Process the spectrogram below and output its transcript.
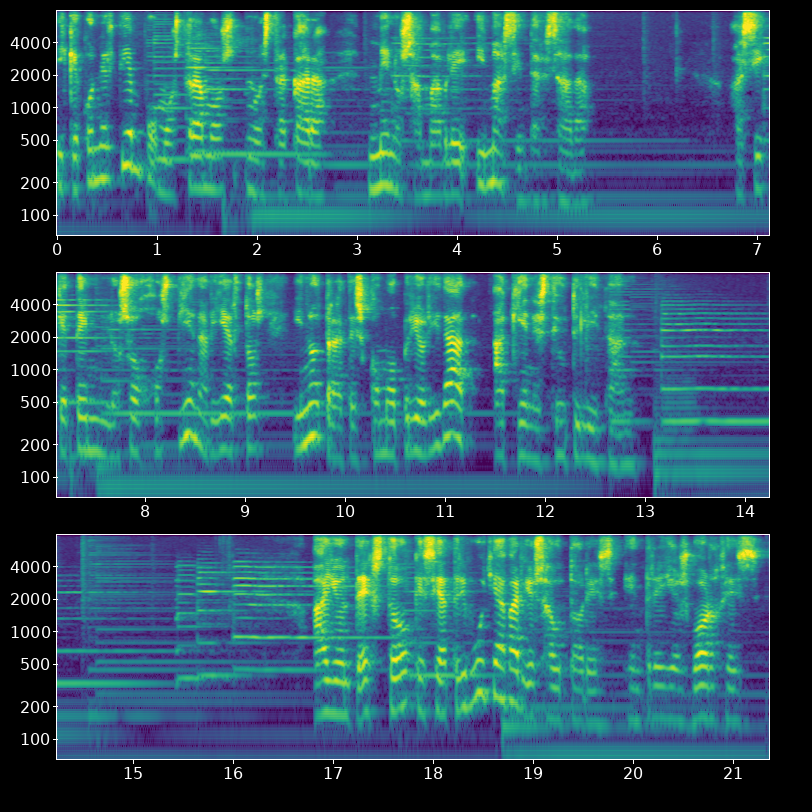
y que con el tiempo mostramos nuestra cara menos amable y más interesada. Así que ten los ojos bien abiertos y no trates como prioridad a quienes te utilizan. Hay un texto que se atribuye a varios autores, entre ellos Borges,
